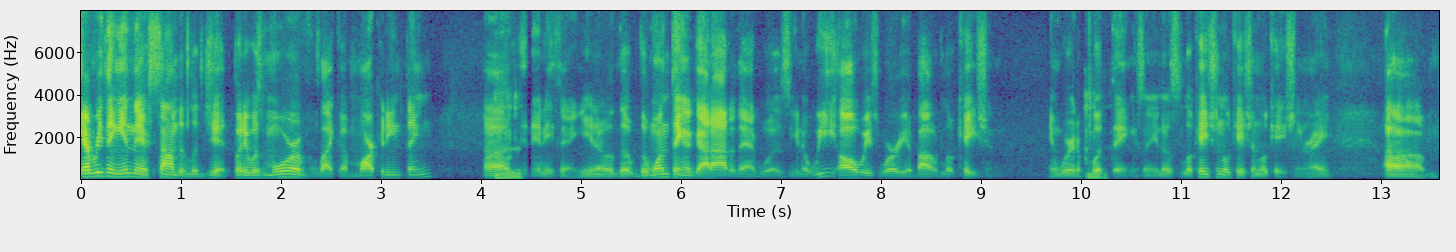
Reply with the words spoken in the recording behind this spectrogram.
everything in there sounded legit, but it was more of like a marketing thing uh, mm. than anything. You know, the the one thing I got out of that was, you know, we always worry about location and where to put mm. things. And, you know, it's location, location, location, right? Um,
